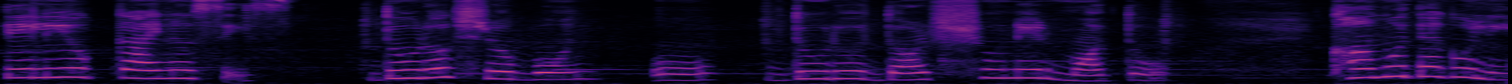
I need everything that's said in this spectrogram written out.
টেলিওকাইনোসিস, দূরশ্রবণ ও দূরদর্শনের মতো ক্ষমতাগুলি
